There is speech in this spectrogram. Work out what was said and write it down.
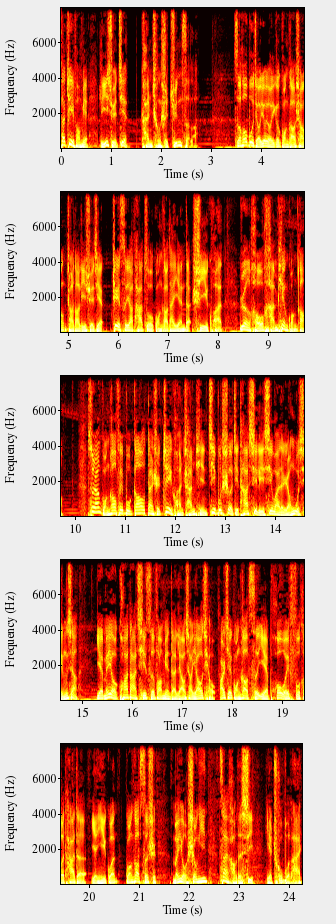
在这方面，李雪健堪称是君子了。此后不久，又有一个广告商找到李雪健，这次要他做广告代言的是一款润喉含片广告。虽然广告费不高，但是这款产品既不涉及他戏里戏外的人物形象。也没有夸大其词方面的疗效要求，而且广告词也颇为符合他的演绎观。广告词是“没有声音，再好的戏也出不来”，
